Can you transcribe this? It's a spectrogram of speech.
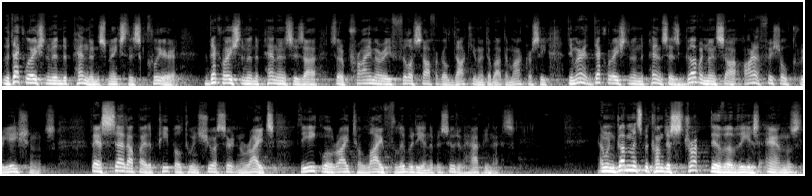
The Declaration of Independence makes this clear. The Declaration of Independence is our sort of primary philosophical document about democracy. The American Declaration of Independence says governments are artificial creations. They are set up by the people to ensure certain rights, the equal right to life, liberty, and the pursuit of happiness. And when governments become destructive of these ends,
